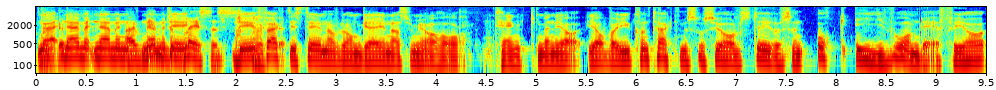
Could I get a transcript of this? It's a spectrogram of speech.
Nej, nej, men, nej, men, I've nej, been men to det, places. det är faktiskt en av de grejerna som jag har tänkt. Men jag, jag var ju i kontakt med Socialstyrelsen och IVO om det. För jag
